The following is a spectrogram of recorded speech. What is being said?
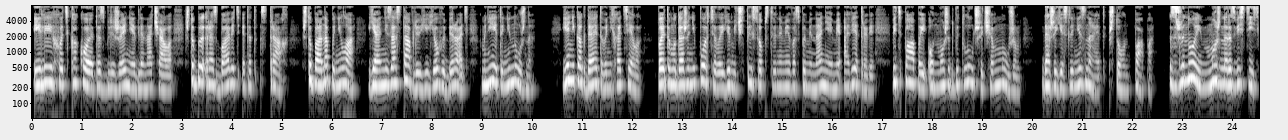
или хоть какое-то сближение для начала, чтобы разбавить этот страх, чтобы она поняла, я не заставлю ее выбирать, мне это не нужно. Я никогда этого не хотела, поэтому даже не портила ее мечты собственными воспоминаниями о Ветрове, ведь папой он может быть лучше, чем мужем, даже если не знает, что он папа. С женой можно развестись,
